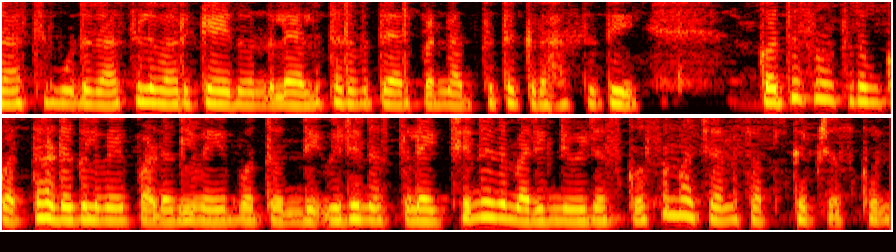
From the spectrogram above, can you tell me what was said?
రాశి మూడు రాశుల వారికి ఐదు వందల ఏళ్ళ తర్వాత ఏర్పడిన అద్భుత గ్రహస్థితి కొత్త సంవత్సరం కొత్త అడుగులు వైపు అడుగులు వేయబోతుంది. వీడియో నస్తే లైక్ చేయండి. మరిన్ని వీడియోస్ కోసం మా ఛానల్ సబ్స్క్రైబ్ చేసుకోండి.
